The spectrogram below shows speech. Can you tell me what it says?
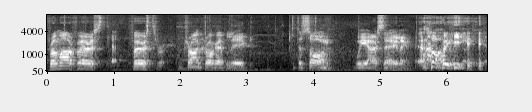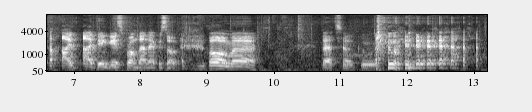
from our first first drunk rocket league, the song "We Are Sailing." oh yeah. I I think it's from that episode. Oh man. That's so cool.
